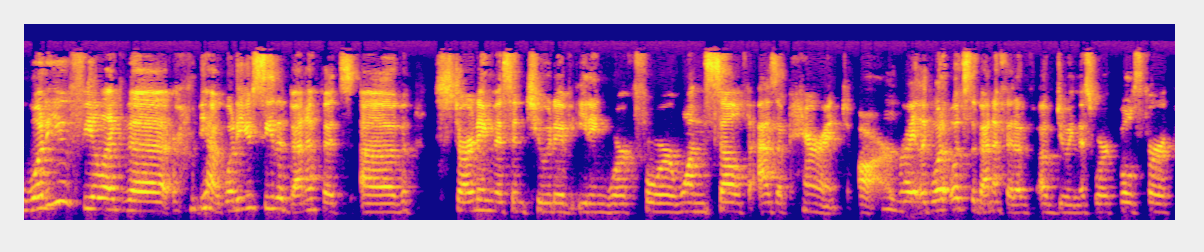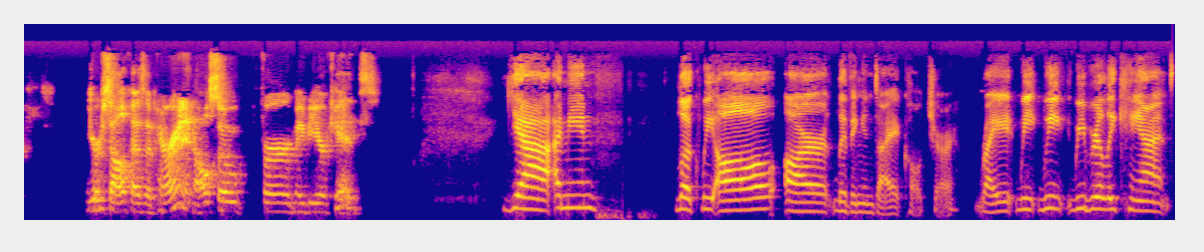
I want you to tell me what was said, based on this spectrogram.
what do you feel like the yeah what do you see the benefits of starting this intuitive eating work for oneself as a parent are mm-hmm. right? Like what, what's the benefit of, of doing this work both for yourself as a parent and also for maybe your kids. Yeah i mean look we all are living in diet culture right? We we we really can't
